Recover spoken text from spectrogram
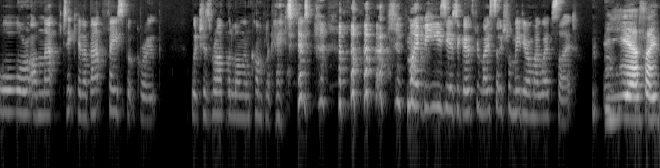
or on that particular that Facebook group, which is rather long and complicated. Might be easier to go through my social media on my website. Yes, I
